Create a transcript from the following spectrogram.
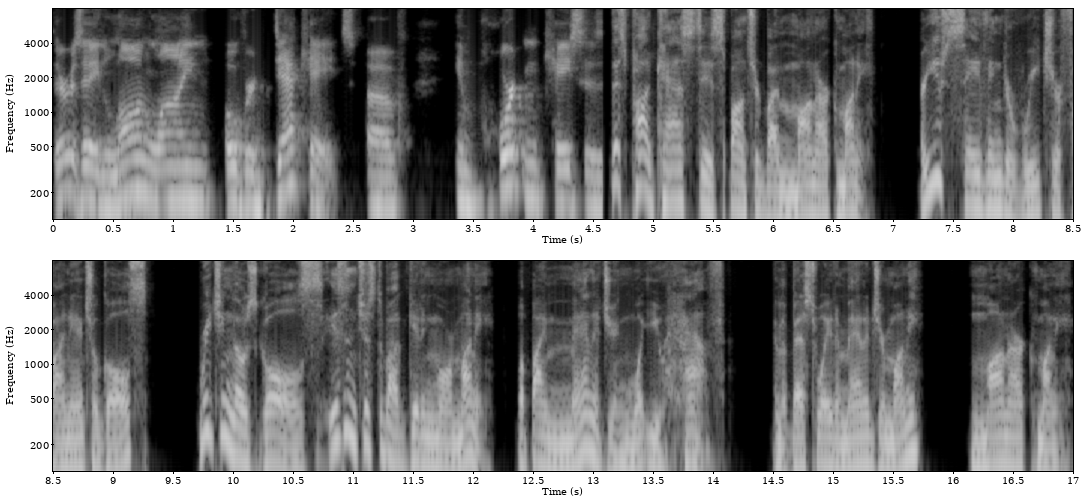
there is a long line over decades of important cases. This podcast is sponsored by Monarch Money. Are you saving to reach your financial goals? Reaching those goals isn't just about getting more money, but by managing what you have. And the best way to manage your money? Monarch Money.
